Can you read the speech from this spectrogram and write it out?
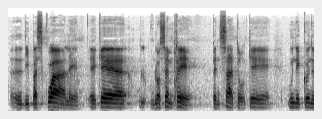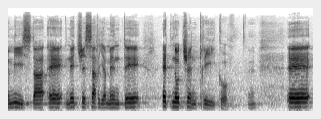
eh, di, Pasquale e che l'ho sempre pensato che un economista è necessariamente etnocentrico. Eh.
